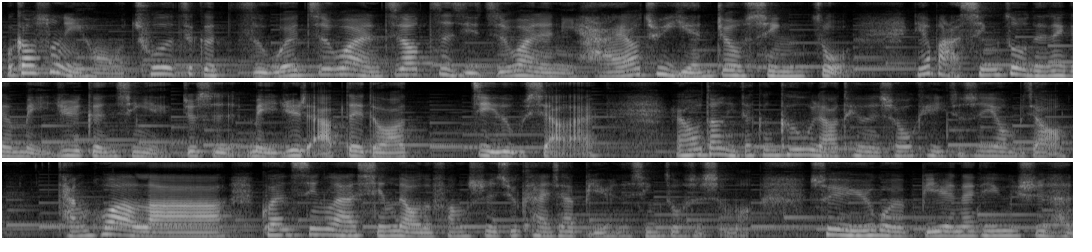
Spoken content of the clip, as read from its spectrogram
我告诉你哦，除了这个紫薇之外，知道自己之外呢，你还要去研究星座，你要把星座的那个每日更新，也就是每日的 update 都要。”记录下来，然后当你在跟客户聊天的时候，可以就是用比较谈话啦、关心啦、闲聊的方式去看一下别人的星座是什么。所以，如果别人那天运势很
